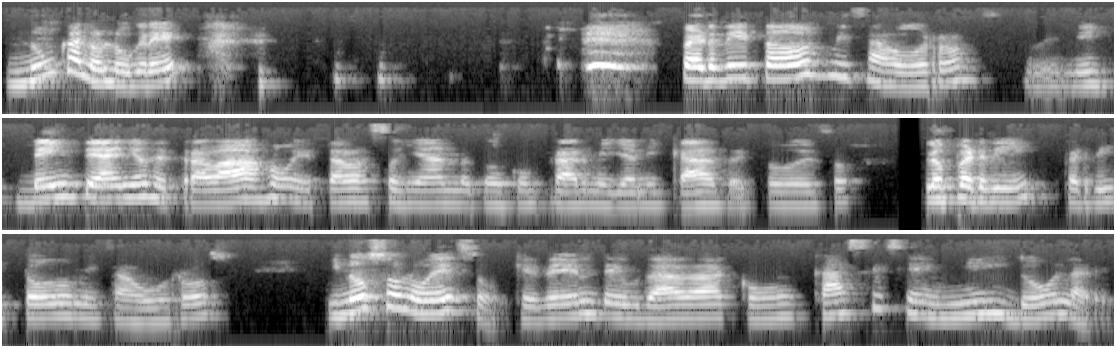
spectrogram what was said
nunca lo logré. Perdí todos mis ahorros, mis 20 años de trabajo, estaba soñando con comprarme ya mi casa y todo eso. Lo perdí, perdí todos mis ahorros. Y no solo eso, quedé endeudada con casi 100 mil dólares,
